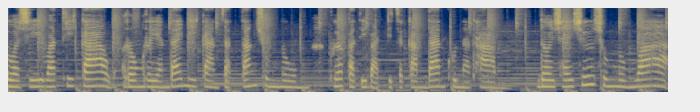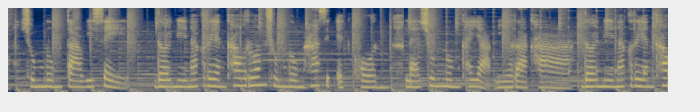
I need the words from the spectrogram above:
ตัวชี้วัดที่ 9 โรงเรียนได้มีการจัดตั้งชุมนุม เพื่อปฏิบัติกิจกรรมด้านคุณธรรม โดยใช้ชื่อชุมนุมว่า ชุมนุมตาวิเศษ โดยมีนักเรียนเข้าร่วมชุมนุม 51 คน และชุมนุมขยะมีราคา โดยมีนักเรียนเข้า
